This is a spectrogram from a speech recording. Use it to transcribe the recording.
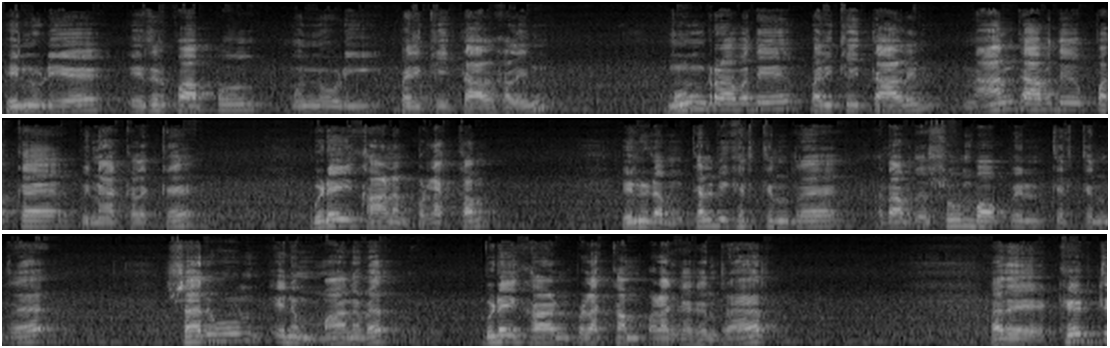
என்னுடைய எதிர்பார்ப்பு முன்னோடி பரீட்சை தாள்களின் மூன்றாவது பரீட்சை தாளின் நான்காவது பக்க வினாக்களுக்கு விடை காணும் பழக்கம். என்னிடம் கல்வி கற்கின்ற அதாவது சூம்போப்பில் கற்கின்ற சரூன் எனும் மாணவர் விடைகான் விளக்கம் வழங்குகின்றார். அது கேட்டு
